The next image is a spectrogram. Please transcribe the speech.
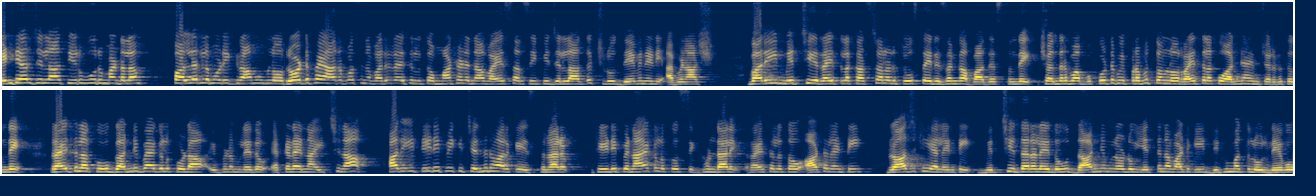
ఎన్టీఆర్ జిల్లా తిరువూరు మండలం పల్లెర్లమూడి గ్రామంలో రోడ్డుపై ఆరబోసిన వరి రైతులతో మాట్లాడిన వైఎస్ఆర్సీపీ జిల్లా అధ్యక్షుడు దేవినేని అవినాష్. వరి మిర్చి రైతుల కష్టాలను చూస్తే నిజంగా బాధేస్తుంది. చంద్రబాబు కూటమి ప్రభుత్వంలో రైతులకు అన్యాయం జరుగుతుంది. రైతులకు గన్ని బ్యాగులు కూడా ఇవ్వడం లేదు. ఎక్కడైనా ఇచ్చినా అది టీడీపీకి చెందిన వారికే ఇస్తున్నారు. టీడీపీ నాయకులకు సిగ్గుండాలి. రైతులతో ఆటలేంటి? రాజకీయాలేంటి? మిర్చి ధర లేదు. ధాన్యం లోడు ఎత్తిన వాటికి దిగుమతులు లేవు.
